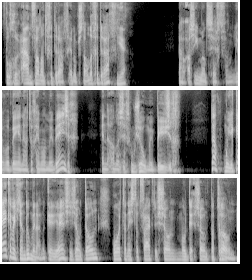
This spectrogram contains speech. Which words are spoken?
Vroeger aanvallend gedrag en opstandig gedrag. Ja. Nou, als iemand zegt van, joh, waar ben je nou toch helemaal mee bezig? En de ander zegt, hoezo mee bezig? Nou, moet je kijken wat je aan het doen bent. Nou, dan kun je, hè, als je zo'n toon hoort, dan is dat vaak dus zo'n zo'n patroon.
